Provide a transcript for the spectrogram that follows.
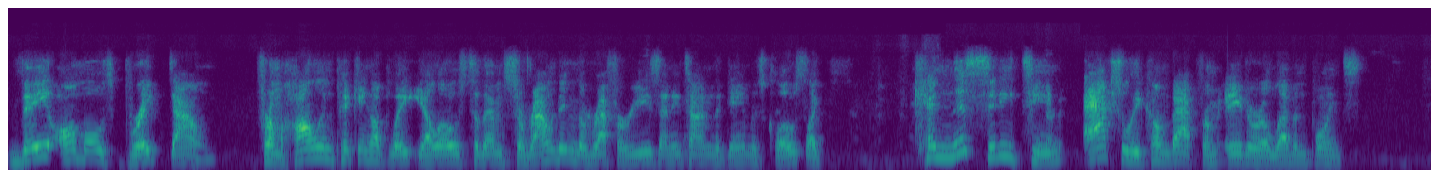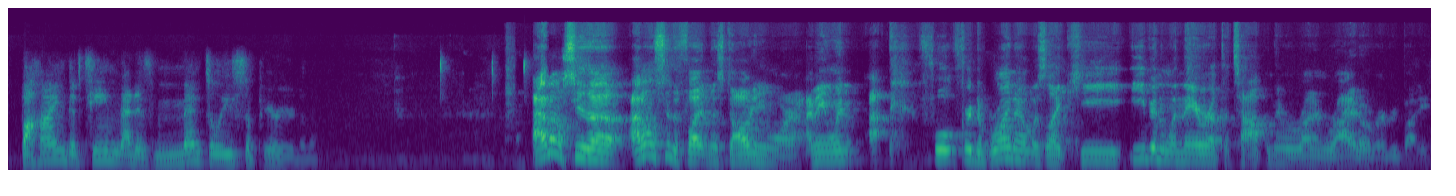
they almost break down from Haaland picking up late yellows to them surrounding the referees anytime the game is close. Like, can this city team actually come back from eight or 11 points behind a team that is mentally superior to them? I don't see the I don't see the fight in this dog anymore. I mean, when for for De Bruyne, it was like he even when they were at the top and they were running riot over everybody,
